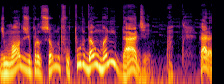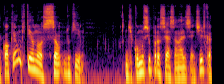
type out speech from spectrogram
de modos de produção do futuro da humanidade. Cara, qualquer um que tenha noção do que de como se processa a análise científica,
